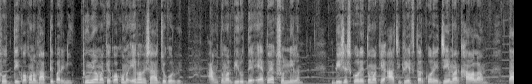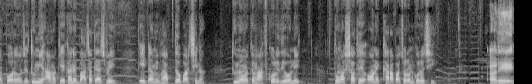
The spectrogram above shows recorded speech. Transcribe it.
সত্যি কখনো ভাবতে পারিনি, তুমি আমাকে কখনো এভাবে সাহায্য করবে। আমি তোমার বিরুদ্ধে এত অ্যাকশন নিলাম। বিশেষ করে তোমাকে আজ গ্রেফতার করে যে মার খাওয়ালাম, তারপরেও যে তুমি আমাকে এখানে বাঁচাতে আসবে, এটা আমি ভাবতেও পারছি না। তুমি আমাকে মাফ করে দিও, অনিক। তোমার সাথে অনেক খারাপ আচরণ করেছি। আরে,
